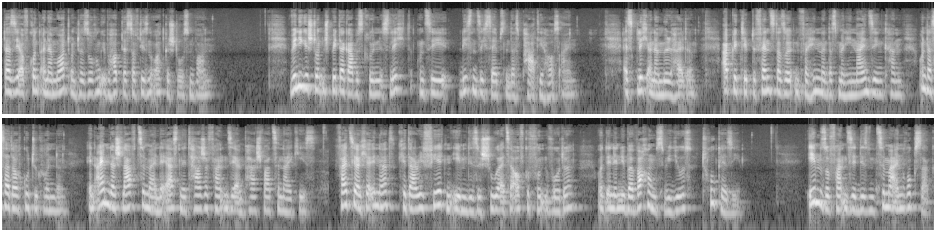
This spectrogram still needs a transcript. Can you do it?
da sie aufgrund einer Morduntersuchung überhaupt erst auf diesen Ort gestoßen waren. Wenige Stunden später gab es grünes Licht und sie ließen sich selbst in das Partyhaus ein. Es glich einer Müllhalde. Abgeklebte Fenster sollten verhindern, dass man hineinsehen kann, und das hatte auch gute Gründe. In einem der Schlafzimmer in der ersten Etage fanden sie ein paar schwarze Nikes. Falls ihr euch erinnert, Kedari fehlten eben diese Schuhe, als er aufgefunden wurde, und in den Überwachungsvideos trug er sie. Ebenso fanden sie in diesem Zimmer einen Rucksack.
